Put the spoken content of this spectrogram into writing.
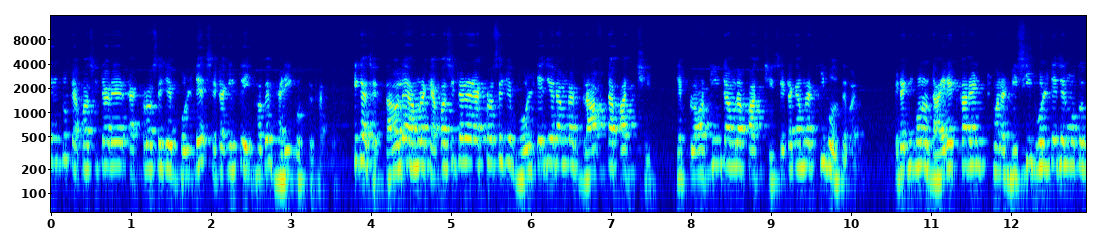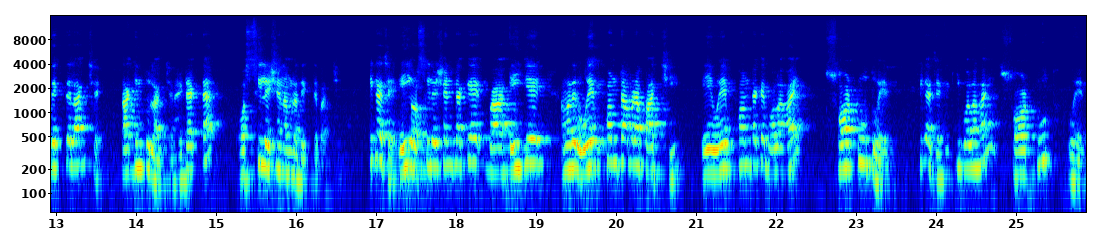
কিন্তু ক্যাপাসিটারের অ্যাক্রসে যে ভোল্টেজ সেটা কিন্তু এইভাবে ভ্যারি করতে থাকবে ঠিক আছে? তাহলে আমরা ক্যাপাসিটারের অ্যাক্রসে যে ভোল্টেজের আমরা গ্রাফটা পাচ্ছি, যে প্লটিংটা আমরা পাচ্ছি, সেটাকে আমরা কি বলতে পারি? এটা কি কোনো ডাইরেক্ট কারেন্ট মানে ডিসি ভোল্টেজের মতো দেখতে লাগছে? তা কিন্তু লাগছে না। এটা একটা অসিলেশন আমরা দেখতে পাচ্ছি। ঠিক আছে? এই অসিলেশনটাকে বা এই যে আমাদের ওয়েভ ফর্মটা আমরা পাচ্ছি, এই ওয়েভ ফর্মটাকে বলা হয় শর্টুথ ওয়েভ ঠিক আছে? কি বলা হয়? শর্টুথ ওয়েভ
